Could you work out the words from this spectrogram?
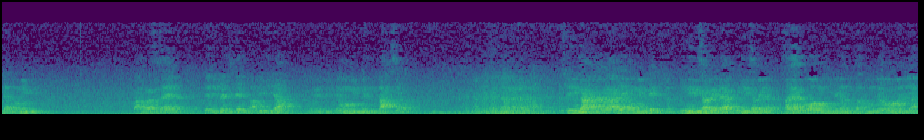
tidak memimpin. Paham maksud saya? Jadi presiden tapi tidak memimpin. Yang memimpin entah siapa. Sehingga karena ada yang memimpin Ini bisa beda, ini bisa beda Saya ketua umum pimpinan pusat pemuda Muhammadiyah.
